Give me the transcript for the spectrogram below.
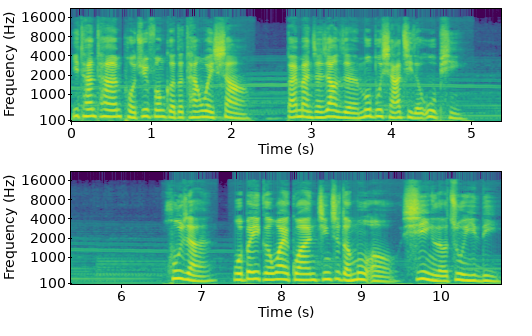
一摊摊颇具风格的摊位上，摆满着让人目不暇给的物品。忽然，我被一个外观精致的木偶吸引了注意力。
